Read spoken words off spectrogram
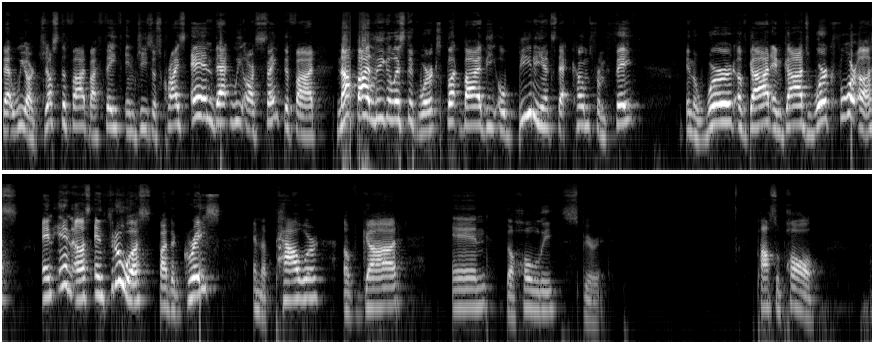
that we are justified by faith in Jesus Christ and that we are sanctified not by legalistic works, but by the obedience that comes from faith in the Word of God and God's work for us and in us and through us by the grace and the power of God and the Holy Spirit. Apostle Paul, uh,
